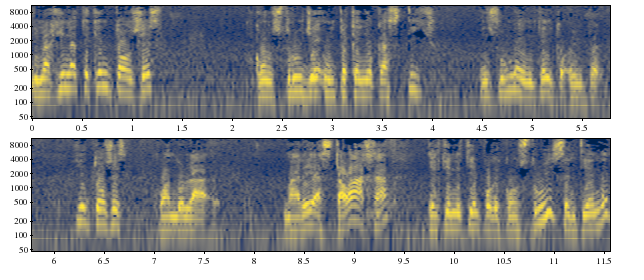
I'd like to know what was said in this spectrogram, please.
Imagínate que entonces construye un pequeño castillo en su mente y, y entonces cuando la marea está baja, él tiene tiempo de construir, ¿se entiende?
